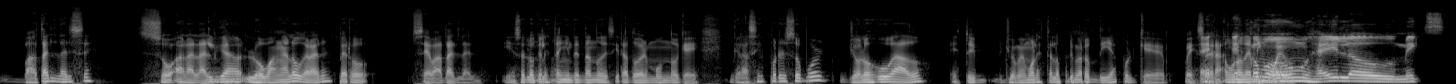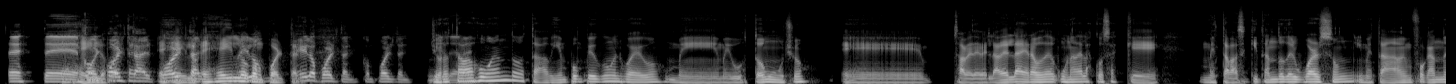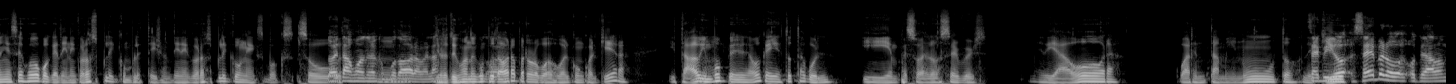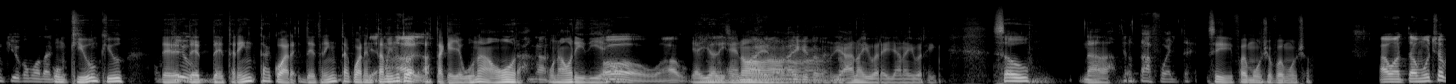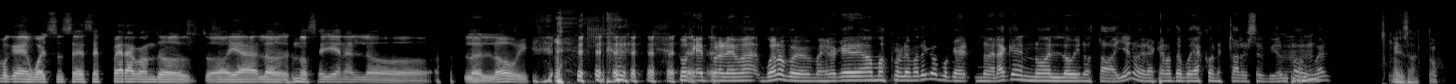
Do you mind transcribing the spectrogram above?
va a tardarse. So, a la larga lo van a lograr, pero se va a tardar. Y eso es lo que le Ujú. están intentando decir a todo el mundo, que gracias por el support, yo lo he jugado, estoy, yo me molesté los primeros días porque pues, Es, era uno es de mis como juegos. un Halo mix este Es con- Halo. Portal, Es Portal. Halo, es Halo con Portal. Halo Portal, con Portal. Yo lo estaba jugando, estaba bien pompeado con el juego, me, me gustó mucho. Eh, ¿Sabe? De verdad, de verdad, era una de las cosas que me estaba quitando del Warzone y me estaba enfocando en ese juego porque tiene crossplay con PlayStation, tiene crossplay con Xbox. So, ¿Dónde estás jugando en la computadora, verdad? yo lo estoy jugando en Computadora. pero lo puedo jugar con cualquiera. Y estaba bien dije, ok, esto está cool. Y empezó a ver los servers. Media hora, 40 minutos. De Se queue. pidió, sé, pero o te daba un queue como tal. un queue, un queue Un de, queue. de, de 30, 40, de 30, 40 minutos Diablo. hasta que llegó una hora, No. una hora y diez. Oh, wow. Y ahí yo dije, no, no no, no no, ya no. no hay break, ya no hay break. So, nada. Eso está fuerte. Sí, fue mucho, fue mucho. Aguantó mucho porque en Watson se desespera cuando todavía lo- no se llenan los, los lobbies. Porque el problema, bueno, pero me imagino que era más problemático porque no era que no el lobby no estaba lleno, era que no te podías conectar al servidor para Ujú. jugar. Exacto.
